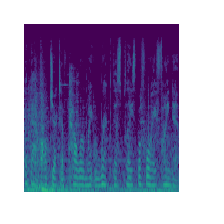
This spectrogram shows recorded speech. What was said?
But that object of power might wreck this place before I find him.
